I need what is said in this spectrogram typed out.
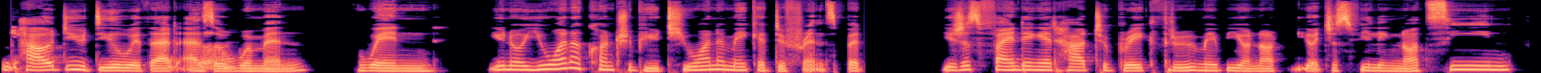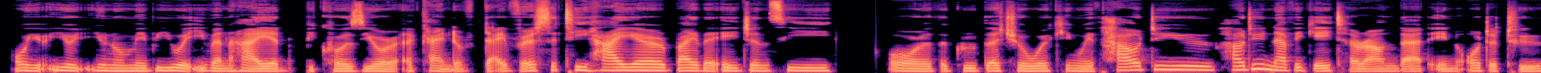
Yeah. How do you deal with that as a woman when you know you want to contribute, you want to make a difference, but you're just finding it hard to break through. Maybe you're not, you're just feeling not seen or you, you, you know, maybe you were even hired because you're a kind of diversity hire by the agency or the group that you're working with. How do you, how do you navigate around that in order to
